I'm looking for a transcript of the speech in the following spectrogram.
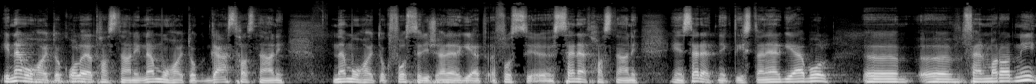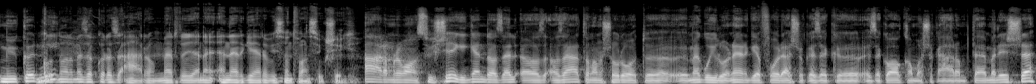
Én nem óhajtok olajat használni, nem óhajtok gázt használni, nem óhajtok fosszilis energiát, fosszil, szenet használni. Én szeretnék tiszta energiából ö, ö, fennmaradni, működni. Gondolom ez akkor az áram, mert ene- energiára viszont van szükség. Áramra van szükség, igen, de az, az, az általam sorolt megújuló energiaforrások, ezek, ezek alkalmasak áramtermelésre,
